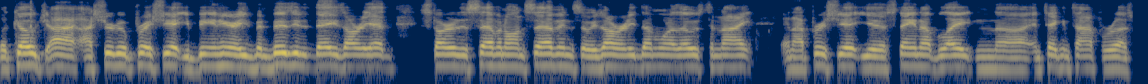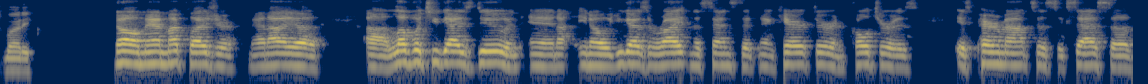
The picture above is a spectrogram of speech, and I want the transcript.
But coach I, I sure do appreciate you being here. He's been busy today. He's already had started his seven on seven so he's already done one of those tonight. And i appreciate you staying up late and uh, and taking time for us buddy. No man my pleasure. Man i uh love what you guys do, and and uh, you know you guys are right in the sense that man, character and culture is is paramount to success of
